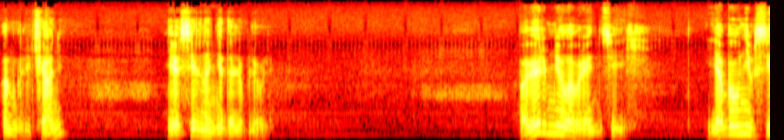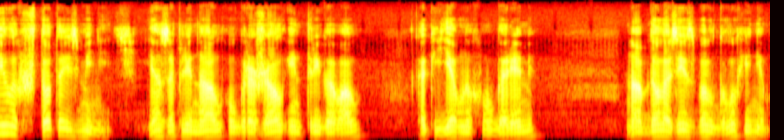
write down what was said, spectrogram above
англичане, ее сильно недолюбливали. Поверь мне, Лаврентий, я был не в силах что-то изменить. Я заклинал, угрожал, интриговал, как евнух в гареме, но Абдул-Азиз был глух и нем.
